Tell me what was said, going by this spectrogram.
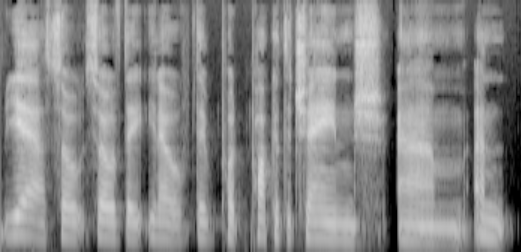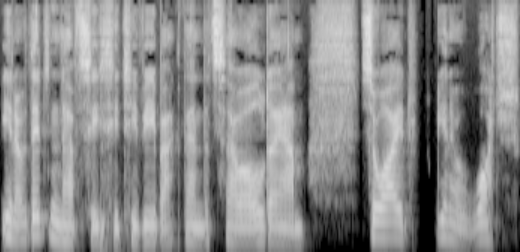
Yeah. So so if they you know they put pocket the change um and you know they didn't have cctv back then that's how old i am. So i'd you know watch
